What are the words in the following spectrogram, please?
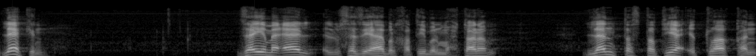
لكن زي ما قال الأستاذ إيهاب الخطيب المحترم لن تستطيع اطلاقا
